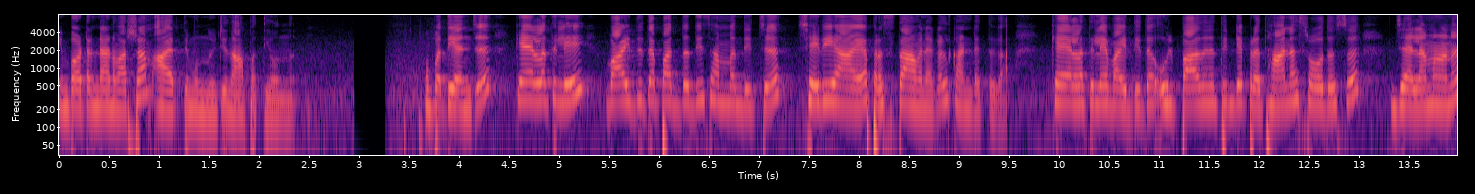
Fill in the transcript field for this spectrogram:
ഇമ്പോർട്ടന്റ് ആണ് വർഷം ആയിരത്തി മുന്നൂറ്റി നാൽപ്പത്തി ഒന്ന് മുപ്പത്തിയഞ്ച് കേരളത്തിലെ വൈദ്യുത പദ്ധതി സംബന്ധിച്ച് ശരിയായ പ്രസ്താവനകൾ കണ്ടെത്തുക. കേരളത്തിലെ വൈദ്യുത ഉൽപ്പാദനത്തിന്റെ പ്രധാന സ്രോതസ് ജലമാണ്.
